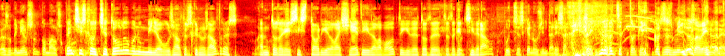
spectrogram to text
Les opinions són com els culs. Pensis que el xató l'heu venut millor vosaltres que nosaltres, amb tota aquesta història de la xeta i de la bota i de tot, tot aquest sidral. Potser és que no us interessa gaire vendre el xató, que hi ha coses millors a vendre.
